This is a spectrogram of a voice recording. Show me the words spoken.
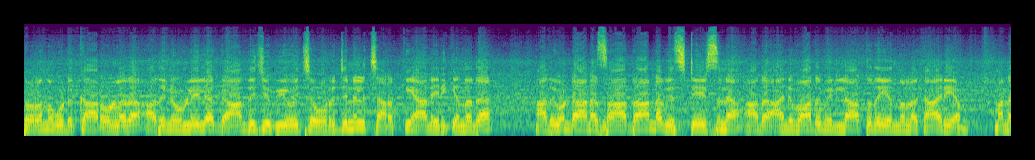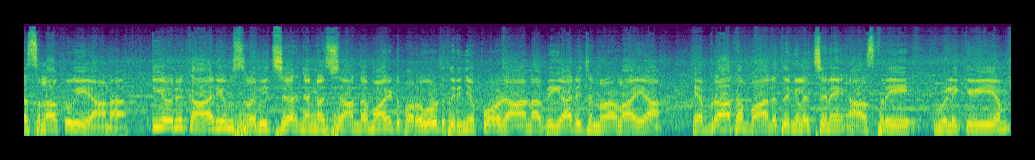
തുറന്നു കൊടുക്കാറുള്ളത്. അതിനുള്ളിൽ ഗാന്ധിജി ഉപയോഗിച്ച ഒറിജിനൽ ചർക്കയാണ് ഇരിക്കുന്നത്. അതുകൊണ്ടാണ് സാധാരണ വിസിറ്റേഴ്സിന് അത് അനുവാദമില്ലാത്തത് എന്നുള്ള കാര്യം മനസ്സിലാക്കുകയാണ്. ഈ ഒരു കാര്യം ശ്രവിച്ച് ഞങ്ങൾ ശാന്തമായിട്ട് പുറകോട്ട് തിരിഞ്ഞപ്പോഴാണ് വികാരി ജനറലായ എബ്രാഹിം പാലത്തിങ്കിലച്ചനെ ആ സ്ത്രീ വിളിക്കുകയും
